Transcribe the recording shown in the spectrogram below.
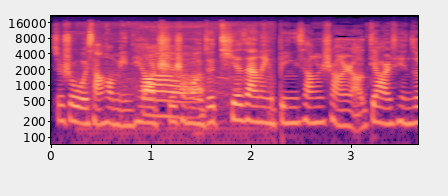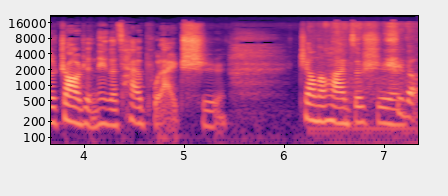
就是我想好明天要吃什么，我就贴在那个冰箱上，然后第二天就照着那个菜谱来吃。这样的话就是是的，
